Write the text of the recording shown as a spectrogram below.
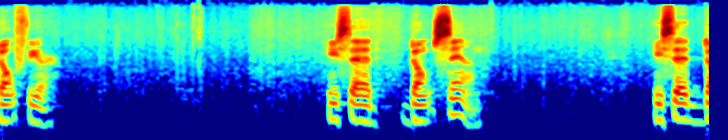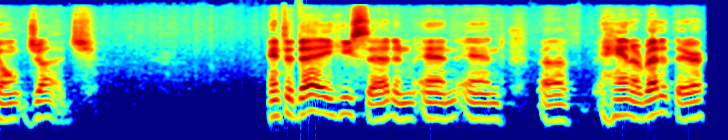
Don't fear. He said, Don't sin. He said, Don't judge. And today he said, and, and, and uh, Hannah read it there,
